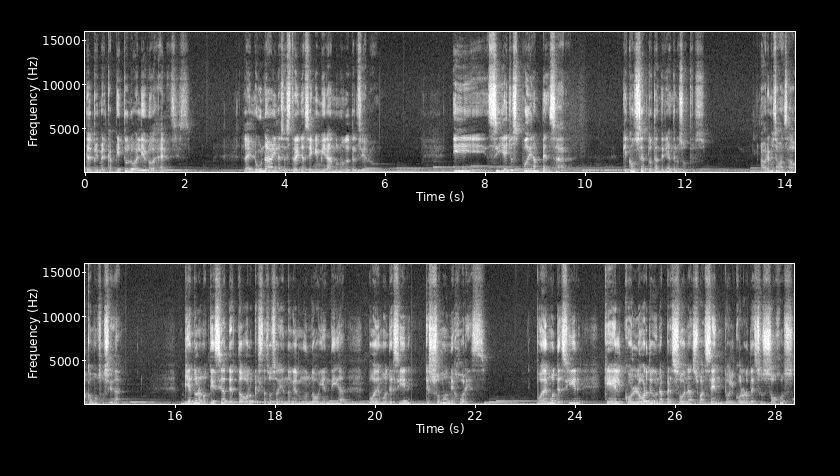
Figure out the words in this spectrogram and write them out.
del primer capítulo del libro de Génesis. La luna y las estrellas siguen mirándonos desde el cielo. Y si ellos pudieran pensar, ¿qué concepto tendrían de nosotros? ¿Habremos avanzado como sociedad? Viendo la noticia de todo lo que está sucediendo en el mundo hoy en día, podemos decir que somos mejores. Podemos decir que el color de una persona, su acento, el color de sus ojos,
